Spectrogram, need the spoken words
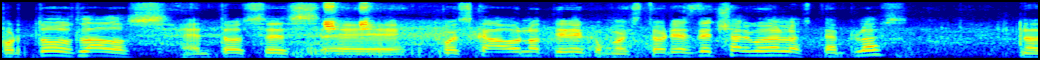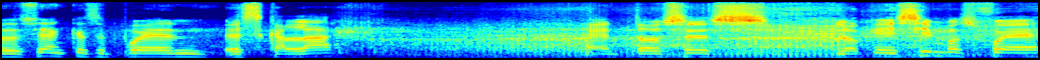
por todos lados. Entonces, eh, pues cada uno tiene como historias. De hecho, algunos de los templos nos decían que se pueden escalar. Entonces, lo que hicimos fue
